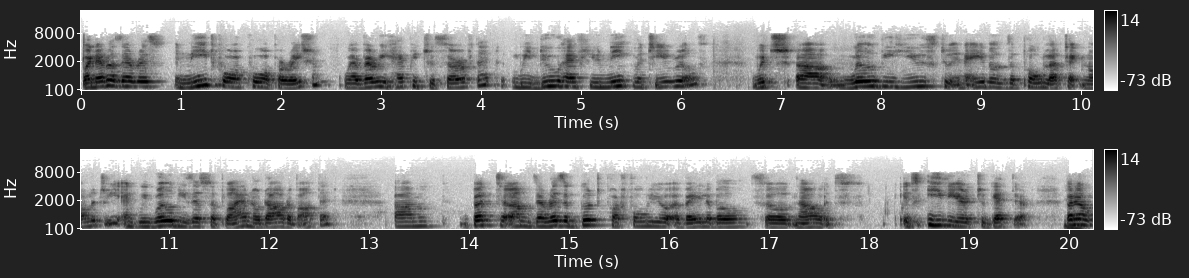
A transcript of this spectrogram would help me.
Whenever there is a need for cooperation, we're very happy to serve that. We do have unique materials which uh, will be used to enable the polar technology, and we will be the supplier, no doubt about that. Um, but um, there is a good portfolio available, so now it's it's easier to get there. But uh,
